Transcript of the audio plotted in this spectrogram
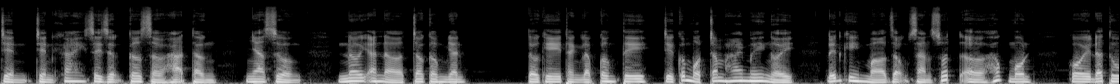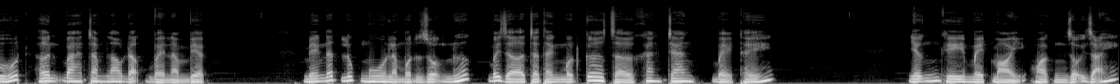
triển triển khai xây dựng cơ sở hạ tầng, nhà xưởng, nơi ăn ở cho công nhân. Từ khi thành lập công ty chỉ có 120 người, đến khi mở rộng sản xuất ở Hóc Môn, Khôi đã thu hút hơn 300 lao động về làm việc. Miếng đất lúc mua là một ruộng nước, bây giờ trở thành một cơ sở khang trang, bể thế. Những khi mệt mỏi hoặc rỗi rãi,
